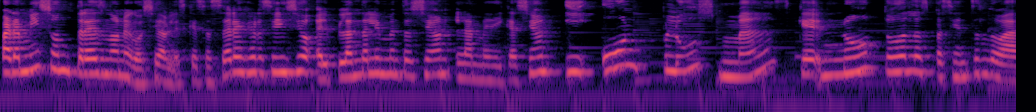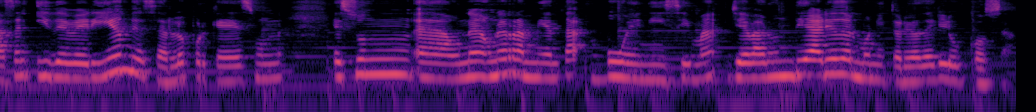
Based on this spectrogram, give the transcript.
para mí son tres no negociables, que es hacer ejercicio, el plan de alimentación, la medicación y un plus más que no todas las pacientes lo hacen y deberían de hacerlo porque es, un, es un, eh, una, una herramienta buenísima, llevar un diario del monitoreo de glucosa.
